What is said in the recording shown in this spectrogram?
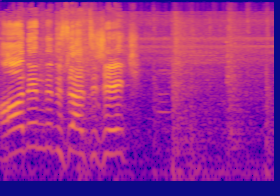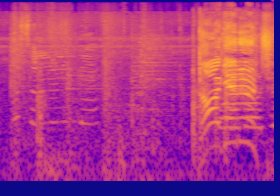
Adem de düzeltecek. Masanın önünde. Nagihan 3.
